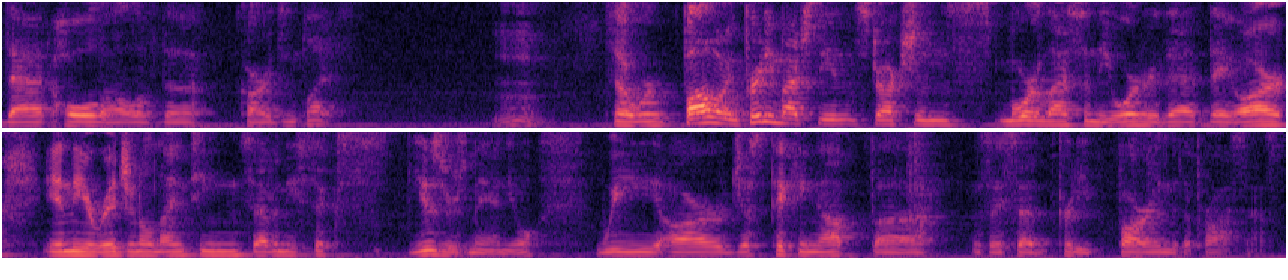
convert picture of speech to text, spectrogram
that hold all of the cards in place. Mm. So we're following pretty much the instructions more or less in the order that they are in the original 1976 user's manual. We are just picking up uh, as I said, pretty far into the process.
